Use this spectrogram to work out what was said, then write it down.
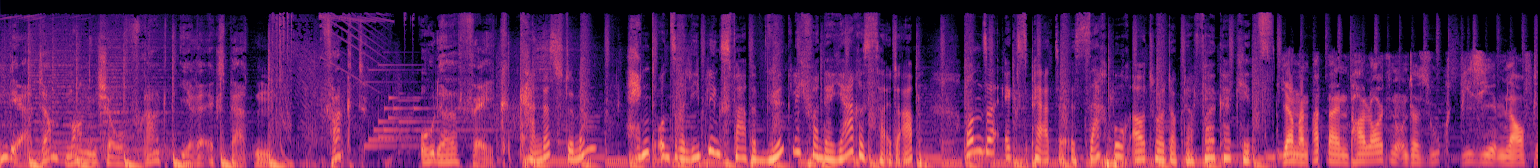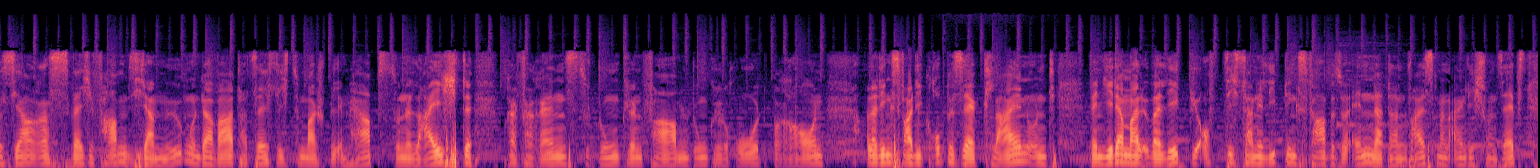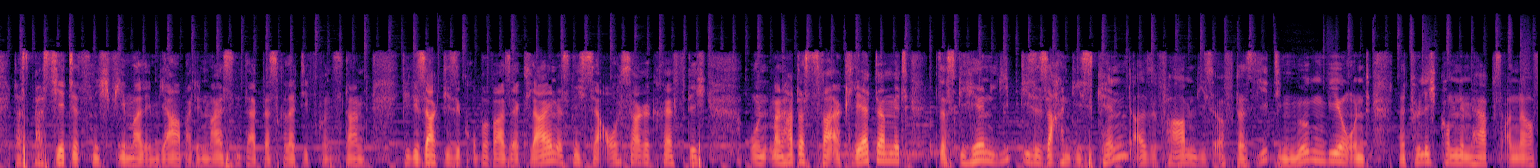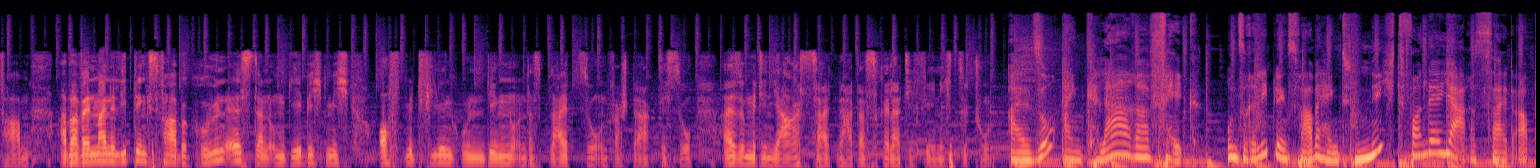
MDR Jump Morning Show fragt ihre Experten. Fakt oder Fake? Kann das stimmen? Hängt unsere Lieblingsfarbe wirklich von der Jahreszeit ab? Unser Experte ist Sachbuchautor Dr. Volker Kitz. Ja, man hat bei ein paar Leuten untersucht, wie sie im Laufe des Jahres, welche Farben sie da mögen. Und da war tatsächlich zum Beispiel im Herbst so eine leichte Präferenz zu dunklen Farben, dunkelrot, braun. Allerdings war die Gruppe sehr klein und wenn jeder mal überlegt, wie oft sich seine Lieblingsfarbe so ändert, dann weiß man eigentlich schon selbst, das passiert jetzt nicht viermal im Jahr. Bei den meisten bleibt das relativ konstant. Wie gesagt, diese Gruppe war sehr klein klein, ist nicht sehr aussagekräftig und man hat das zwar erklärt damit, das Gehirn liebt diese Sachen, die es kennt, also Farben, die es öfter sieht, die mögen wir und natürlich kommen im Herbst andere Farben. Aber wenn meine Lieblingsfarbe grün ist, dann umgebe ich mich oft mit vielen grünen Dingen und das bleibt so und verstärkt sich so. Also mit den Jahreszeiten hat das relativ wenig zu tun. Also ein klarer Fake. Unsere Lieblingsfarbe hängt nicht von der Jahreszeit ab.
